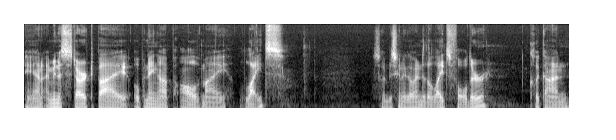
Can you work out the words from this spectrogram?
And I'm going to start by opening up all of my lights. So I'm just going to go into the lights folder, click on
